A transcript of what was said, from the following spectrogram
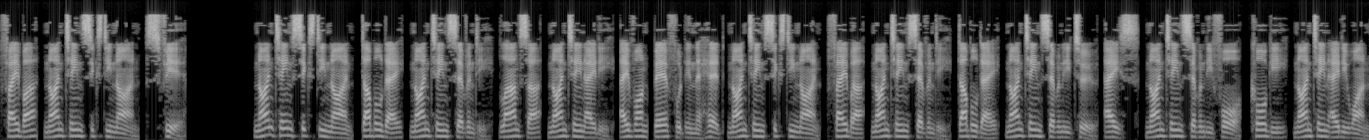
Faber, 1969, Sphere, 1969, Doubleday, 1970, Lancer, 1980, Avon Barefoot in the Head 1969, Faber, 1970, Doubleday, 1972, Ace, 1974, Corgi, 1981,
